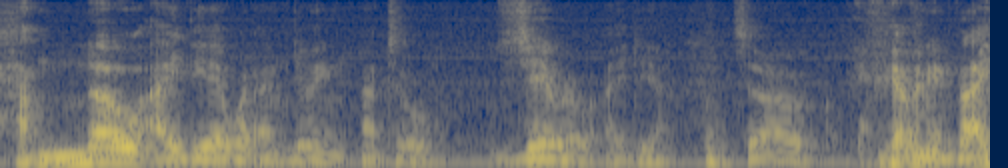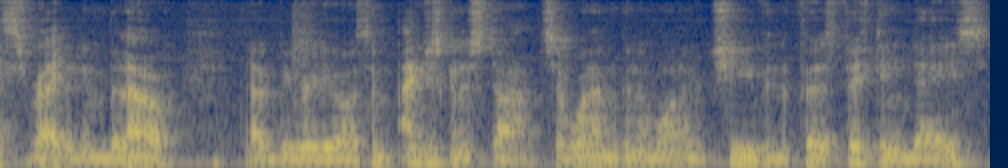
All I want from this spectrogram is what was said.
have no idea what I'm doing at all. Zero idea. So, if you have any advice, write it in below. That would be really awesome. I'm just going to start. So, what I'm going to want to achieve in the first 15 days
